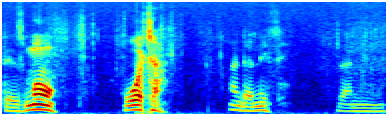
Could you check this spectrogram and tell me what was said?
there's more water underneath than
